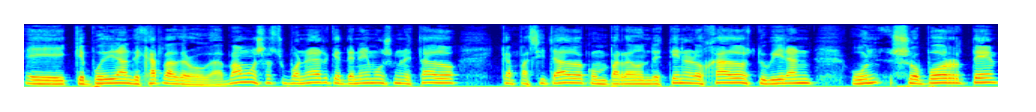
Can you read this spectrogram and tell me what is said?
eh, que pudieran dejar la droga. Vamos a suponer que tenemos un Estado capacitado como para donde estén alojados tuvieran un soporte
